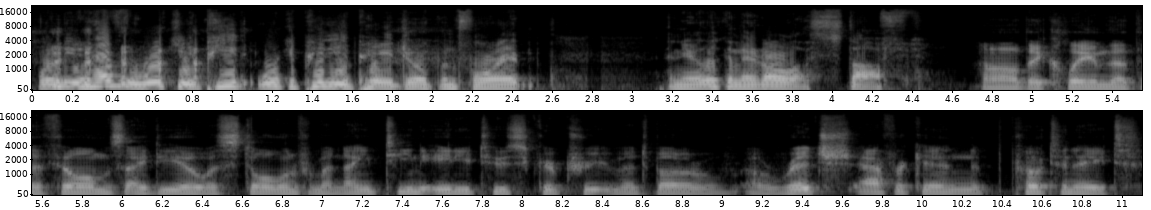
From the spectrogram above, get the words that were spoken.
when you have the Wikipedia, Wikipedia page open for it, and you're looking at all the stuff, Uh, they claim that the film's idea was stolen from a 1982 script treatment about a, a rich African potentate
